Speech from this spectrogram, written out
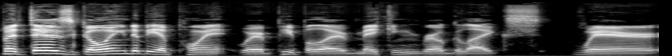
but there's going to be a point where people are making roguelikes where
